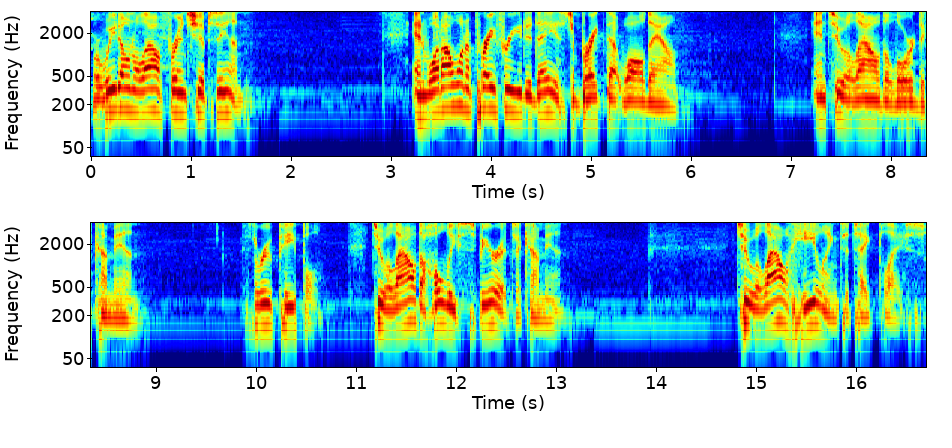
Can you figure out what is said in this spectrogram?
where we don't allow friendships in. And what I want to pray for you today is to break that wall down and to allow the Lord to come in through people, to allow the Holy Spirit to come in, to allow healing to take place.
